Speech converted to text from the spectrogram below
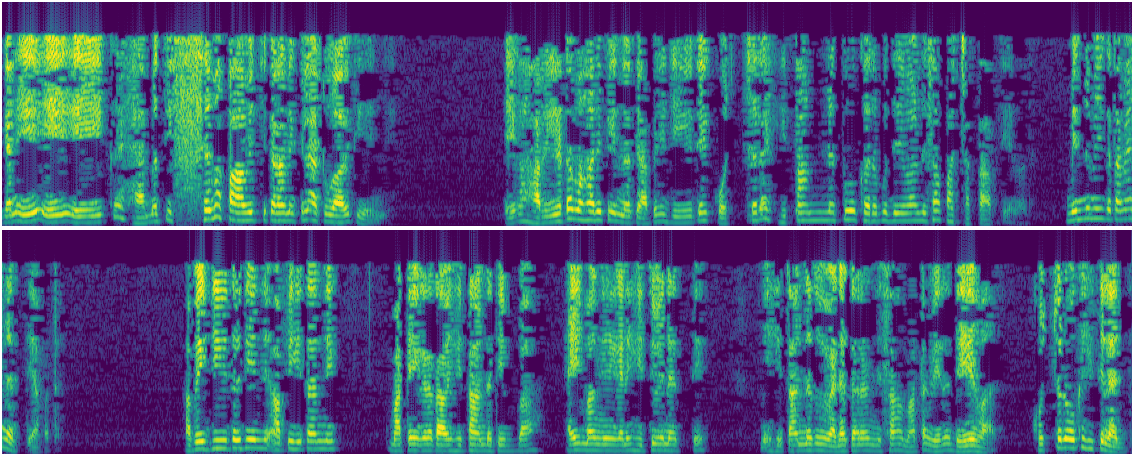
කියන්නේ ඒ ඒ ඒක හැමතිස්සෙම පාවිච්චි කරන්න කියලා අටුවාවේ තියෙන්නේ. ඒක හරියටම හරි පින්නත් අපේ ජීවිතේ කොච්චර හිතන්නේ නැතුව කරපු දේවල් නිසා පශ්චාත්තාප තියෙනවද? මෙන්න මේක තමයි නැත්තේ අපට. අපේ ජීවිතේ තියෙන්නේ අපි හිතන්නේ මට ඒකට තව හිතන්න තිබ්බා. ඇයි මං ඒ ගැන හිතුවේ නැත්තේ? මේ හිතන්න නැතුව වැඩ කරන නිසා මට වෙන දේවල්. කොච්චර ඕක හිතලද්ද?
